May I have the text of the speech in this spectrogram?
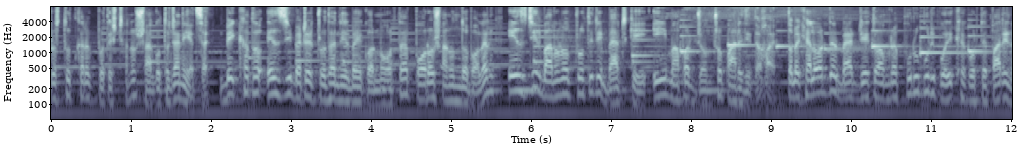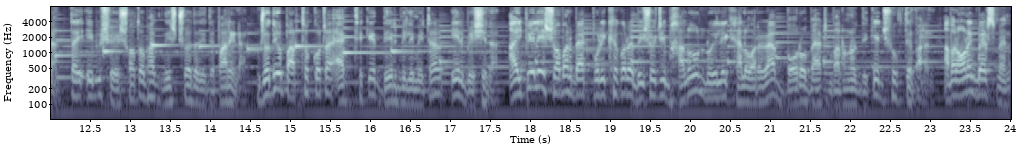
প্রস্তুতকারক প্রতিষ্ঠানও স্বাগত জানিয়েছে। বিখ্যাত এসজি ব্যাটের প্রধান নির্বাহী কর্মকর্তা পরশ আনন্দ বলেন এসজির বানানো প্রতিটি ব্যাটকেই এই মাপার যন্ত্র পাড়ি দিতে হয়। তবে খেলোয়াড়দের ব্যাট যেহেতু আমরা পুরোপুরি পরীক্ষা করতে পারি না, তাই এ বিষয়ে শতভাগ নিশ্চয়তা দিতে পারি না। যদিও পার্থক্যটা এক থেকে দেড় মিলিমিটার, এর বেশি না। আইপিএলে সবার ব্যাট পরীক্ষা করার বিষয়টি ভালো, নইলে খেলোয়াড়েরা বড় ব্যাট বানানোর দিকে ঝুঁকতে পারেন। আবার অনেক ব্যাটসম্যান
